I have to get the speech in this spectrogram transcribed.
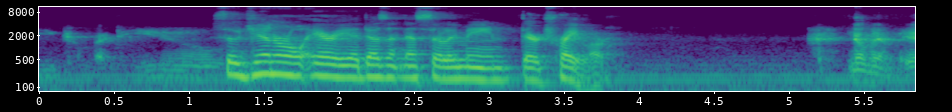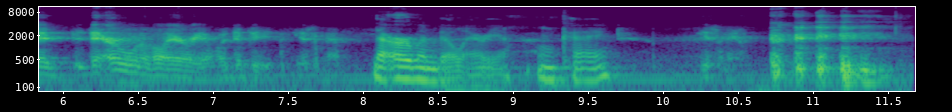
see. Come back to you. So general area doesn't necessarily mean their trailer, No, ma'am. It, the Erwinville area would it be? Yes, ma'am. the Erwinville area. Okay. Yes, ma'am.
